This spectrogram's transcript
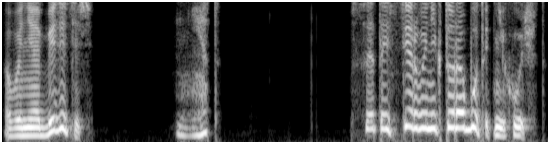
«А вы не обидитесь?» «Нет». «С этой стервой никто работать не хочет».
